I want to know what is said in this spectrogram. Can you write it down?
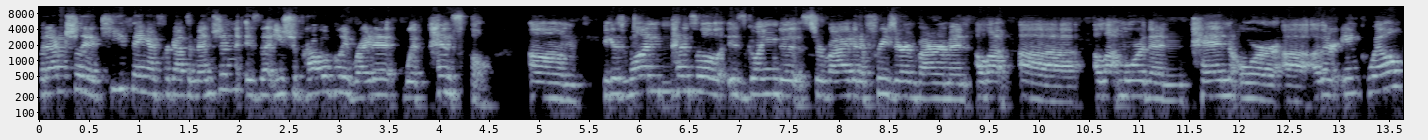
but actually a key thing I forgot to mention is that you should probably write it with pencil. Um, because one pencil is going to survive in a freezer environment a lot, uh, a lot more than pen or uh, other ink will.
